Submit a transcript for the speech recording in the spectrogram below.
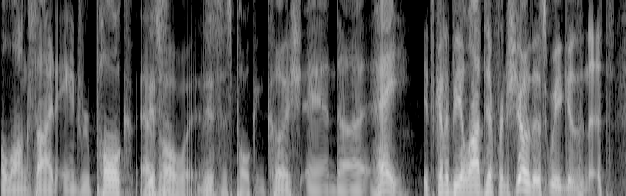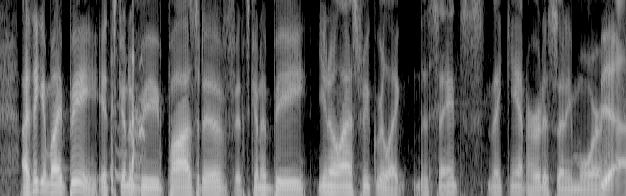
alongside Andrew Polk. As This is- always. this is Polk and Kush, and uh, hey, it's going to be a lot different show this week, isn't it? I think it might be. It's going to be positive. It's going to be, you know, last week we are like, the Saints, they can't hurt us anymore. Yeah.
